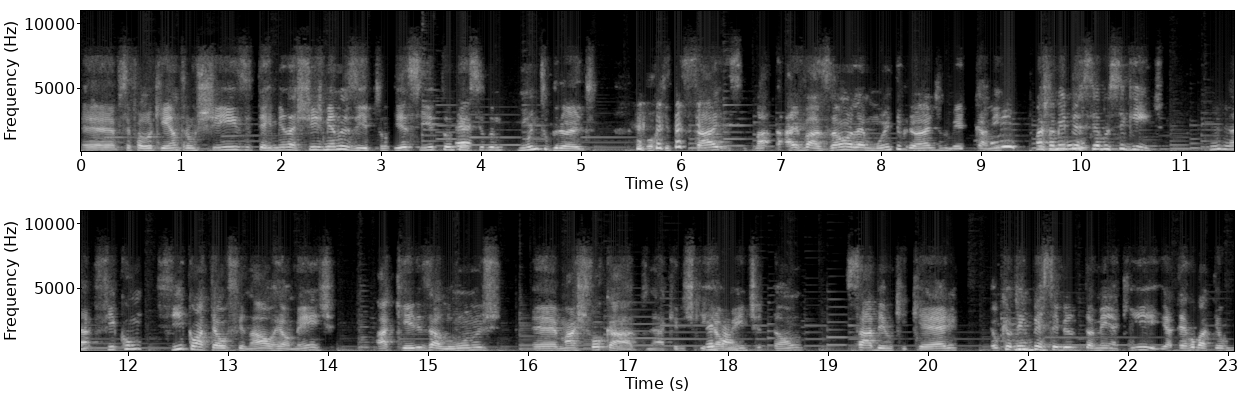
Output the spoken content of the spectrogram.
é, você falou que entra um X e termina X menos Y. E esse Y é. tem sido muito grande. Porque sai, a evasão ela é muito grande no meio do caminho. Mas também percebo o seguinte: uhum. é, ficam, ficam até o final, realmente, aqueles alunos é, mais focados, né? aqueles que realmente estão, sabem o que querem. É o que eu tenho uhum. percebido também aqui, e até vou bater um,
